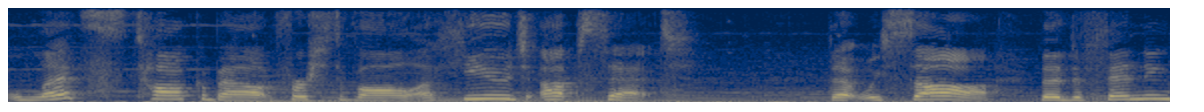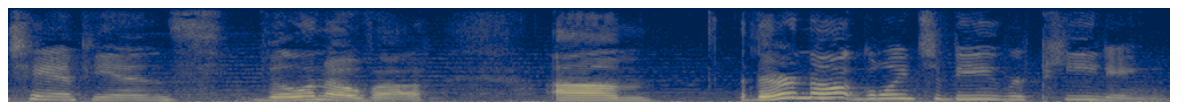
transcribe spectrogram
let's talk about first of all a huge upset that we saw. The defending champions Villanova. Um, they're not going to be repeating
